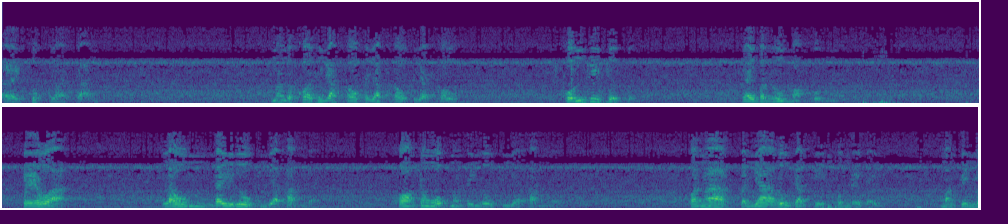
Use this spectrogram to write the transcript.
อะไรทุกรายการมันก็ค่อยขยับเข้าขยับเข้าขยับเข้าผลที่สุดได้บรรลุมรรคผลแปลว่า เราได้โลกียธรรมได้ความสงบมันเป็นโลกียธรรมปัญญาปัญญารู้จักเหตุผลได้ไงมันเป็นโล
